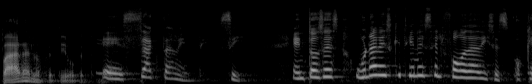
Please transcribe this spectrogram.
para el objetivo que tengo. Exactamente, sí. Entonces, una vez que tienes el FODA, dices, ok,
